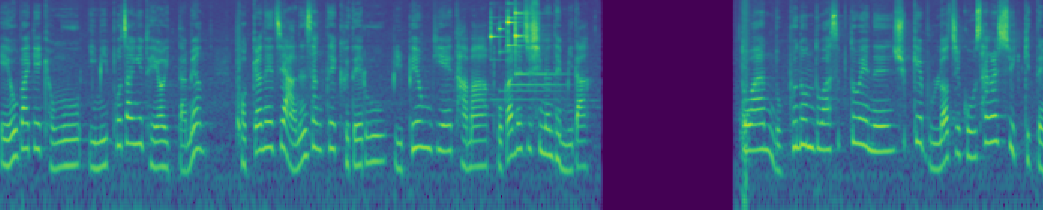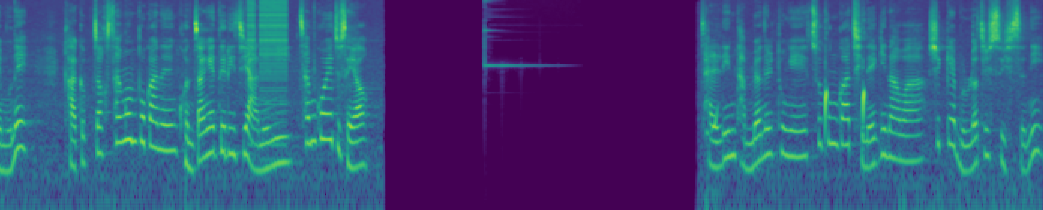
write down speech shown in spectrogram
애호박의 경우 이미 포장이 되어 있다면 벗겨내지 않은 상태 그대로 밀폐용기에 담아 보관해 주시면 됩니다. 또한 높은 온도와 습도에는 쉽게 물러지고 상할 수 있기 때문에 가급적 상온 보관은 권장해 드리지 않으니 참고해 주세요. 잘린 단면을 통해 수분과 진액이 나와 쉽게 물러질 수 있으니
